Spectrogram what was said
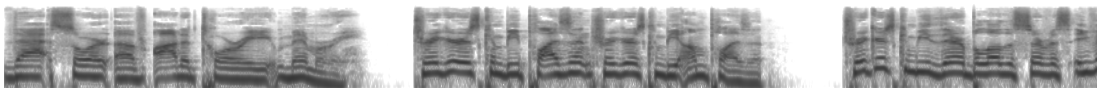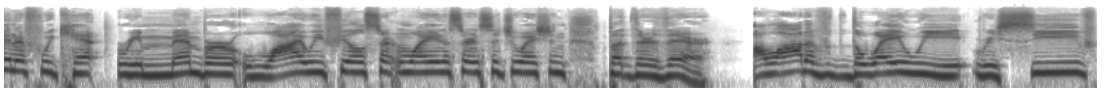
that sort of auditory memory. Triggers can be pleasant, triggers can be unpleasant. Triggers can be there below the surface, even if we can't remember why we feel a certain way in a certain situation, but they're there. A lot of the way we receive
